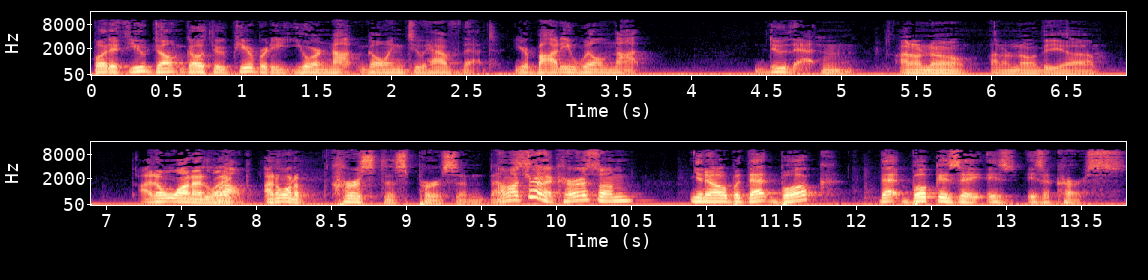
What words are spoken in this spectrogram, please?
But if you don't go through puberty, you're not going to have that. Your body will not do that. Hmm. I don't know. I don't know the. uh I don't want to like. Well- I don't want to curse this person. I'm not trying to curse him, you know, but that book, that book is a, is, is a curse.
